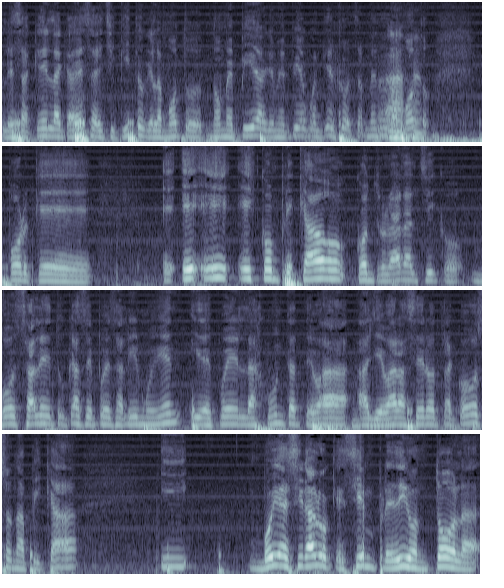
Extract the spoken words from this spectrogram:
le saqué la cabeza de chiquito que la moto no me pida, que me pida cualquier cosa, menos la moto, porque eh, eh, eh, es complicado controlar al chico. Vos sales de tu casa y puedes salir muy bien y después la junta te va a llevar a hacer otra cosa, una picada. Y voy a decir algo que siempre digo en todas la-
